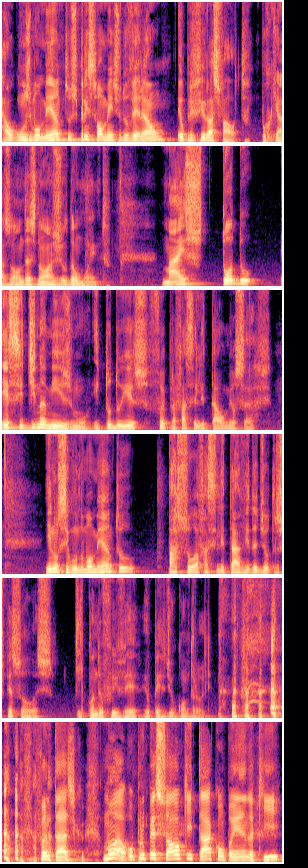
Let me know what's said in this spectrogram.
alguns momentos, principalmente do verão, eu prefiro asfalto, porque as ondas não ajudam muito. Mas todo esse dinamismo e tudo isso foi para facilitar o meu surf. E no segundo momento, passou a facilitar a vida de outras pessoas. E quando eu fui ver, eu perdi o controle. Fantástico. Moa, para o pessoal que está acompanhando aqui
